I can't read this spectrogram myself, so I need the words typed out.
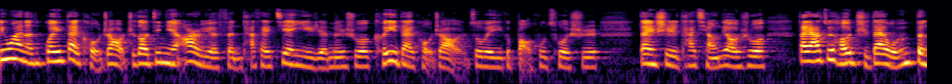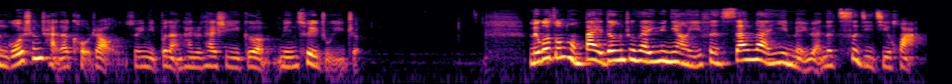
另外呢，关于戴口罩，直到今年二月份，他才建议人们说可以戴口罩作为一个保护措施。但是他强调说，大家最好只戴我们本国生产的口罩。所以你不难看出他是一个民粹主义者。美国总统拜登正在酝酿一份三万亿美元的刺激计划，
